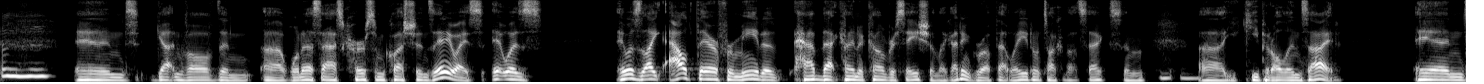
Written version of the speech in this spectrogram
hmm and got involved and uh, wanted us to ask her some questions. Anyways, it was it was like out there for me to have that kind of conversation. Like I didn't grow up that way. You don't talk about sex and uh, you keep it all inside. And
